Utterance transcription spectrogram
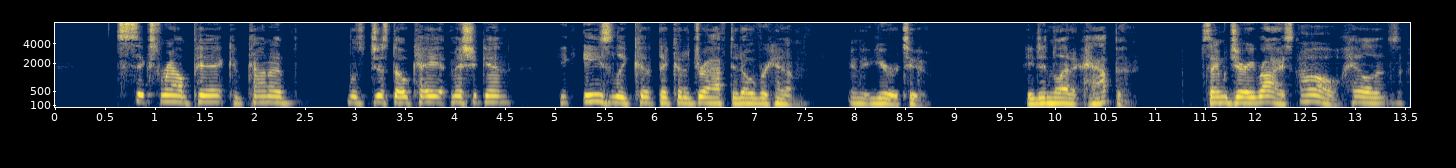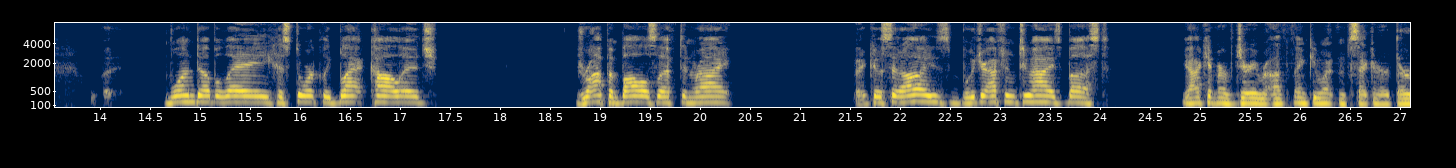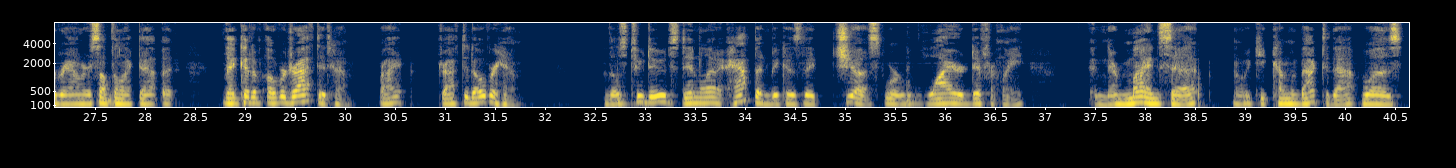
sixth round pick who kind of was just okay at Michigan. He easily could, they could have drafted over him in a year or two. He didn't let it happen. Same with Jerry Rice. Oh, hell, one double A, historically black college, dropping balls left and right. They could have said, oh, he's, we drafted him too high, he's bust. Yeah, I can't remember if Jerry, I think he went in second or third round or something like that, but they could have overdrafted him, right? Drafted over him. Those two dudes didn't let it happen because they just were wired differently. And their mindset, and we keep coming back to that, was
